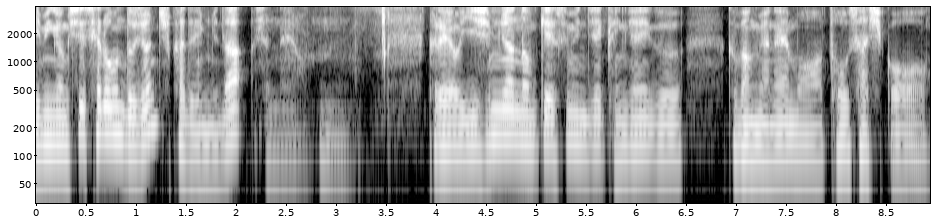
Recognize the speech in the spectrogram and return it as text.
이민경 씨, 새로운 도전 축하드립니다. 하셨네요. 음. 그래요. 20년 넘게 했으면 이제 굉장히 그, 그 방면에 뭐 도사시고,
